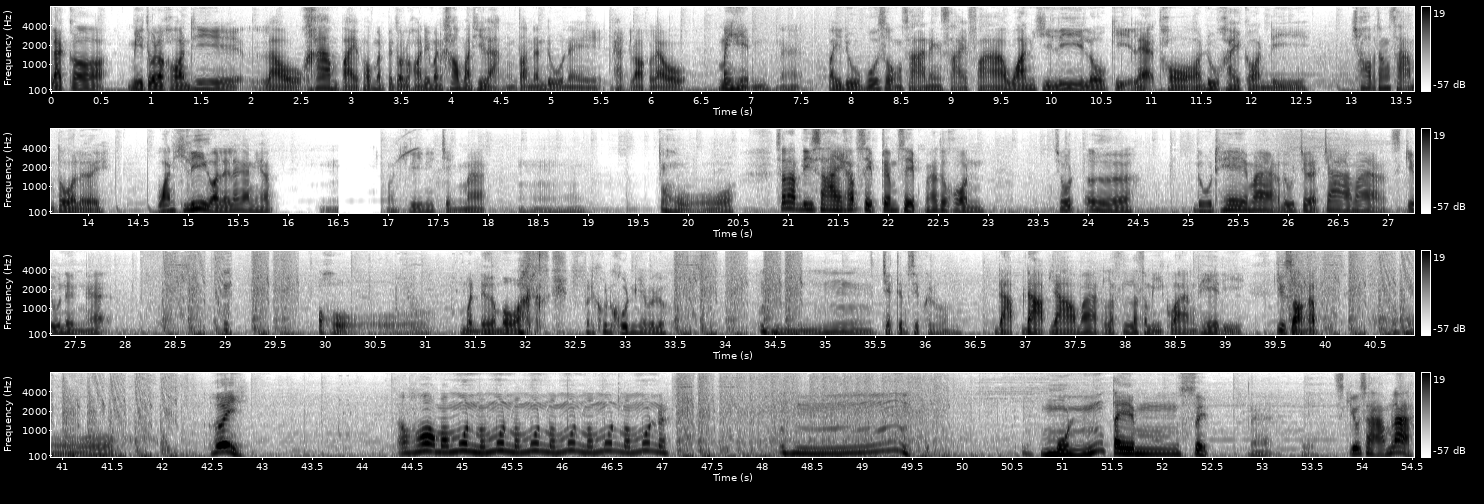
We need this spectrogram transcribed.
แล้วก็มีตัวละครที่เราข้ามไป เพราะมันเป็นตัวละครที่มันเข้ามาทีหลัง ตอนนั้นดูในแพทล็อกแล้วไม่เห็นนะฮะไปดูผู้ส่งสารแห่งสายฟ้าวันคิลี่โลกิและทอดูใครก่อนดี ชอบทั้ง 3 ตัวเลยวันคิลี่ก่อนเลยแล้วกันครับวันคิลี่นี่เจ๋งมากอ โอ้โหสำหรับดีไซน์ครับ 10 เต็ม 10ครับทุกคน ชุดเออ ดูเท่มากดูเจิดจ้ามาก สกิลหนึ่งฮะ โอ้โห เหมือนเดิมปะวะ มันคุ้นๆไงไม่รู้เจ็ดเต็มสิบครับผม ดาบดาบยาวมากรัศรัศมีกว้างเท่ดีกิวสองครับ โอ้โห เฮ้ย เอาห้องมามุ่นมามุ่นมามุ่นมามุ่นมามุ่นมามุ่นนะอื้อ หมุนเต็มสิบนะฮะสกิลสามล่ะ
